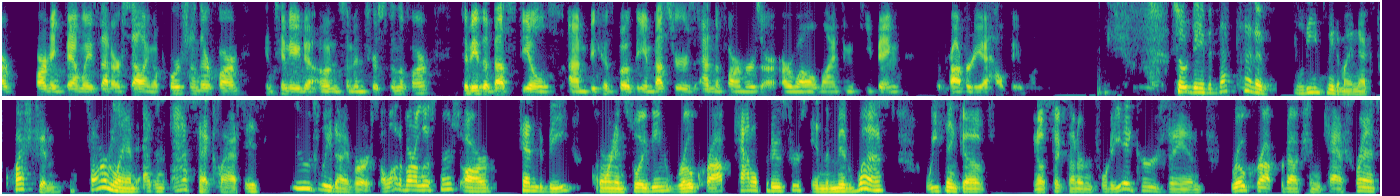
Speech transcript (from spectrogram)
our farming families that are selling a portion of their farm continue to own some interest in the farm to be the best deals um, because both the investors and the farmers are, are well aligned in keeping the property a healthy one. So, David, that kind of leads me to my next question. Farmland as an asset class is hugely diverse. A lot of our listeners are tend to be corn and soybean row crop cattle producers in the Midwest. We think of you know 640 acres and row crop production, cash rent,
